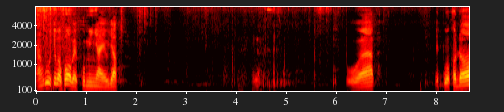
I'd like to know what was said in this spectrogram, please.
ทางดูเชื่อว่าพ่อแบบกูมีใหญ่ยักษ์ปวกเฮ็ดปวกเขาดอ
